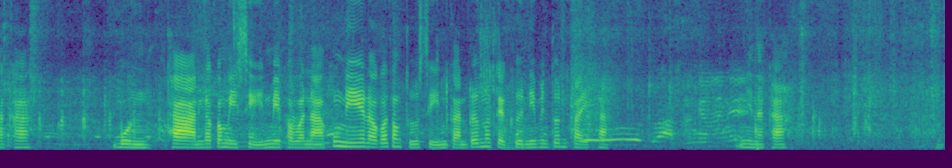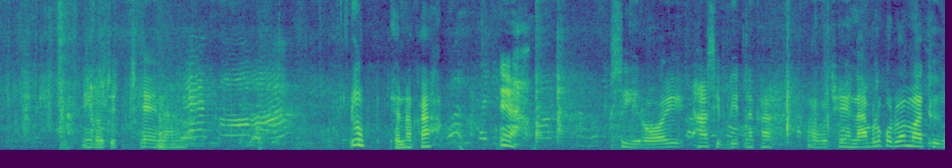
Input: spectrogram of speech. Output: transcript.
นะคะ บุญทานแล้วก็มีศีลมีภาวนาพรุ่งนี้เราก็ต้องถือศีลกันเริ่มตั้งแต่คืนนี้เป็นต้นไปค่ะ นี่นะคะ นี่เราจะแช่น้ำเดี๋ยวนะคะ เนี่ย 450 ลิตรนะคะเราแช่น้ำปรากฏว่ามาถึง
